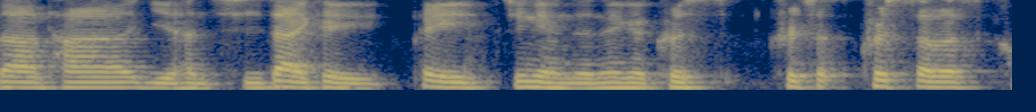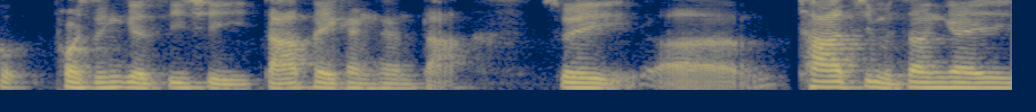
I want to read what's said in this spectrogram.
那他也很期待可以配今年的那个 Chris Chris Kristaps Porzingis 一起搭配看看打。所以呃，他基本上应该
